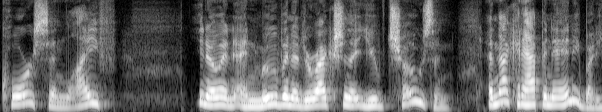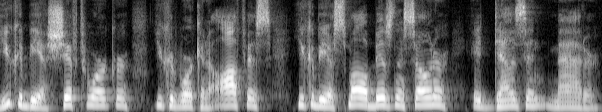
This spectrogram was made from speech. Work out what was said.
course in life, you know, and, and move in a direction that you've chosen. And that could happen to anybody. You could be a shift worker, you could work in an office, you could be a small business owner. It doesn't matter.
